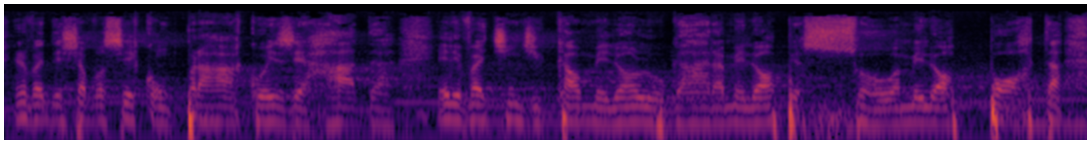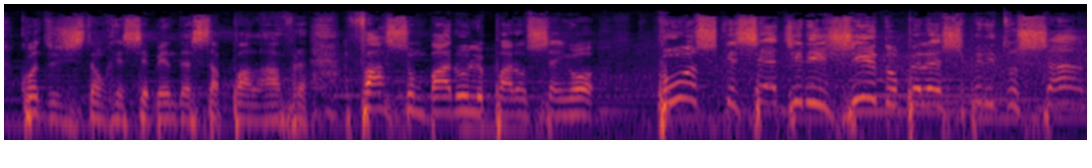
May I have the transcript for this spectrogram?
Ele não vai deixar você comprar a coisa errada, Ele vai te indicar o melhor lugar, a melhor pessoa, a melhor porta. Quantos estão recebendo essa palavra? Faça um barulho para o Senhor, busque ser dirigido pelo Espírito Santo,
